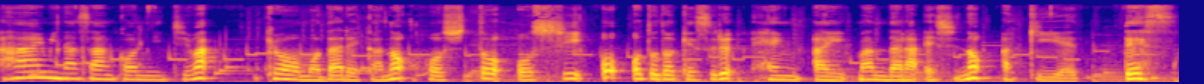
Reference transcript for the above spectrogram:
はい皆さんこんにちは。今日も誰かの星と推しをお届けする偏愛マンダラ絵師のアキエです。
